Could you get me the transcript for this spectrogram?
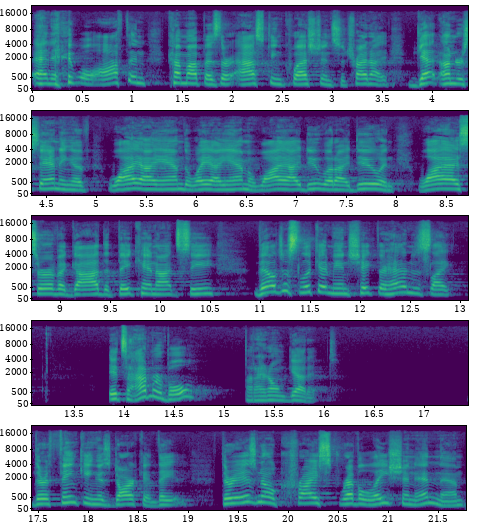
and it will often come up as they're asking questions to try to get understanding of why I am the way I am and why I do what I do and why I serve a God that they cannot see they'll just look at me and shake their head and it's like, it's admirable, but I don't get it. Their thinking is darkened. They, there is no Christ revelation in them.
